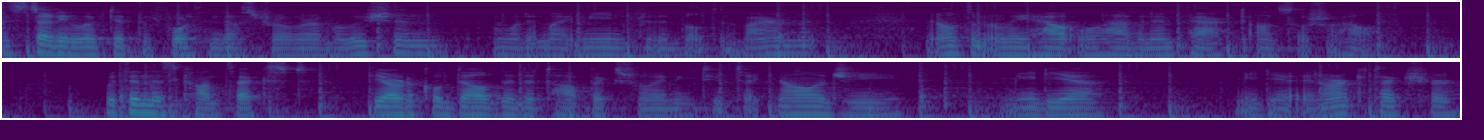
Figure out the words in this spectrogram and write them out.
the study looked at the fourth industrial revolution and what it might mean for the built environment, and ultimately how it will have an impact on social health. Within this context, the article delved into topics relating to technology, media, media in architecture,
